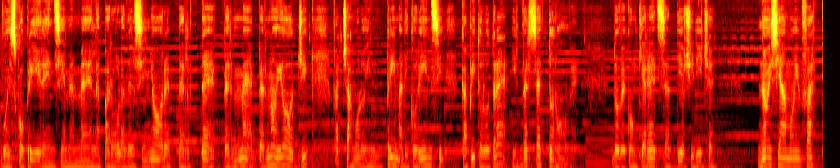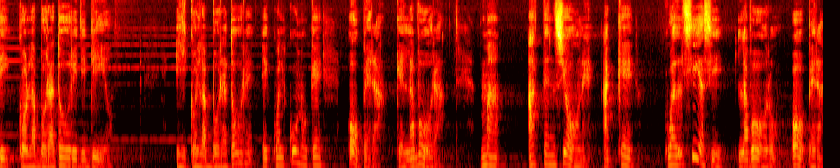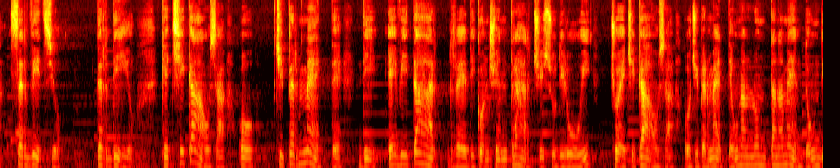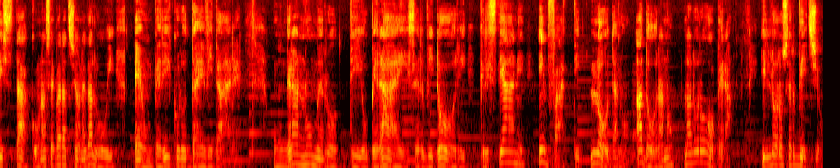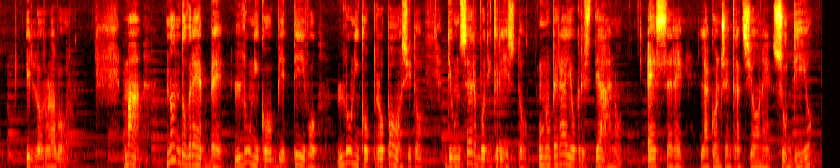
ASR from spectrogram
Vuoi scoprire insieme a me la parola del Signore per te, per me, per noi oggi? Facciamolo in Prima di Corinzi, capitolo 3, il versetto 9, dove con chiarezza Dio ci dice noi siamo infatti collaboratori di Dio. Il collaboratore è qualcuno che opera, che lavora, ma attenzione a che qualsiasi lavoro, opera, servizio per Dio che ci causa o ci permette di evitare di concentrarci su di Lui, cioè ci causa o ci permette un allontanamento, un distacco, una separazione da Lui, è un pericolo da evitare. Un gran numero di operai, servitori, cristiani, infatti, lodano, adorano la loro opera, il loro servizio, il loro lavoro. Ma non dovrebbe l'unico obiettivo l'unico proposito di un servo di Cristo, un operaio cristiano, essere la concentrazione su Dio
